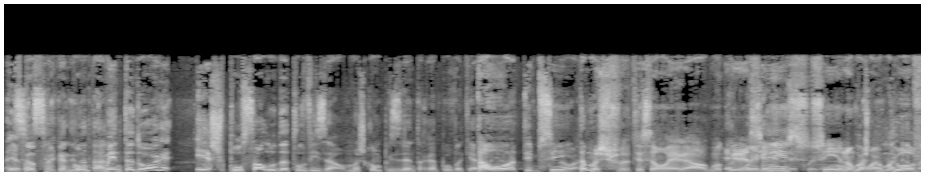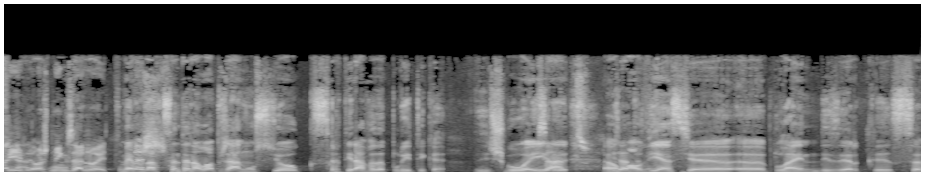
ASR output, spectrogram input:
se ele se Como recandidatar. comentador, é expulsá-lo da televisão, mas como Presidente da República é Está ótimo, sim. ótimo. Então, mas atenção, é alguma coerência coerente, é nisso. sim, eu não gosto é muito uma de o ouvir aos domingos à noite. Mas é Mas- verdade que Santana Lopes já anunciou que se retirava da política. Chegou a ir Exato, a uma exatamente. audiência a Belém dizer que se a-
